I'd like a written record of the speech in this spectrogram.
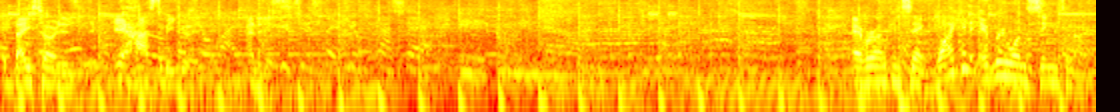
The bass tone is, it has to be good. And it is. Everyone can sing. Why can everyone sing tonight?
